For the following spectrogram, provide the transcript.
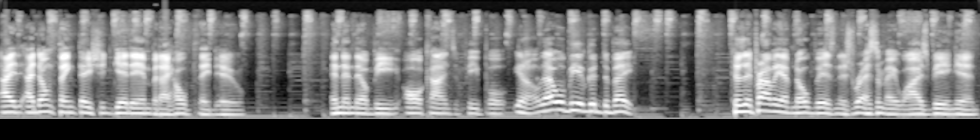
I I don't think they should get in, but I hope they do. And then there'll be all kinds of people. You know, that will be a good debate. Because they probably have no business resume-wise being in.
